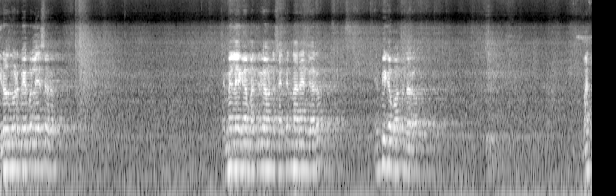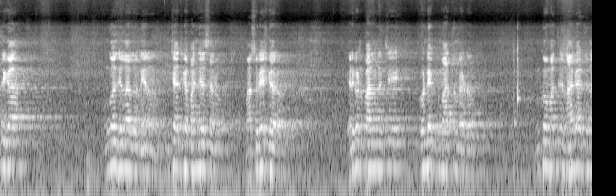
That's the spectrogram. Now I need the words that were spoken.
ఈరోజు కూడా పేపర్లు వేశారు. ఎమ్మెల్యేగా మంత్రిగా ఉన్న శంకర్ నారాయణ గారు ఎంపీగా పోతున్నారు. మంత్రిగా ఒంగోలు జిల్లాలో నేను ఇన్ఛార్జ్గా పనిచేశాను. మా సురేష్ గారు ఎరగొండపాలెం నుంచి కొండేపుకి మారుతున్నాడు. ఇంకో మంత్రి నాగార్జున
